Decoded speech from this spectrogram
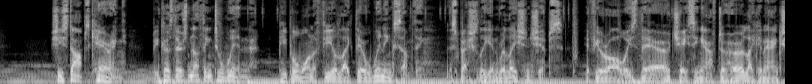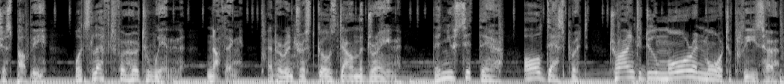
She stops caring because there's nothing to win. People want to feel like they're winning something, especially in relationships. If you're always there, chasing after her like an anxious puppy, what's left for her to win? Nothing. And her interest goes down the drain. Then you sit there, all desperate, trying to do more and more to please her.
